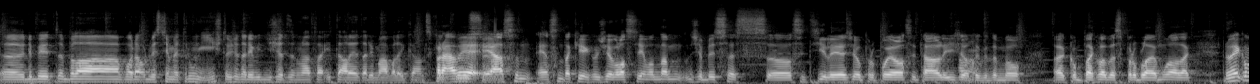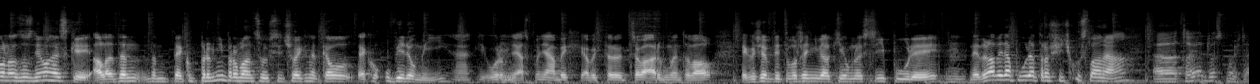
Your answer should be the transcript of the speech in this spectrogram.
eh, kdyby to byla voda o 200 metrů níž, takže tady vidíš, že zrovna ta Itálie tady má velikánský Právě kus, já jsem, já jsem taky jako, že vlastně on tam, že by se z uh, Sicílie, že jo, propojila s Itálií, že jo, tak by to bylo jako takhle bez problémů, ale tak, no jako ono to znělo hezky, ale ten, ten jako první problém, co už si člověk hnedka jako uvědomí, nějaký úrovni, aspoň já bych, abych tady třeba argumentoval, jakože vytvoření velkého množství půdy, nebyla by ta půda trošičku slaná? Eh, to je dost možné,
